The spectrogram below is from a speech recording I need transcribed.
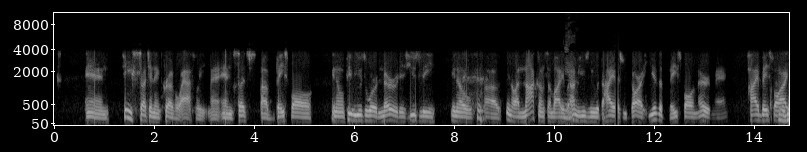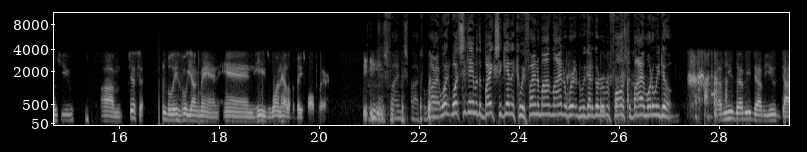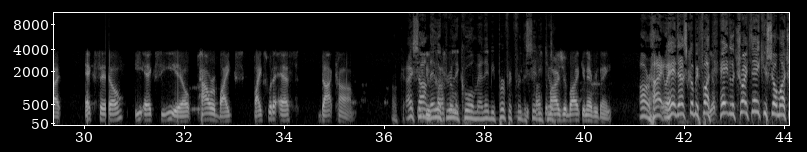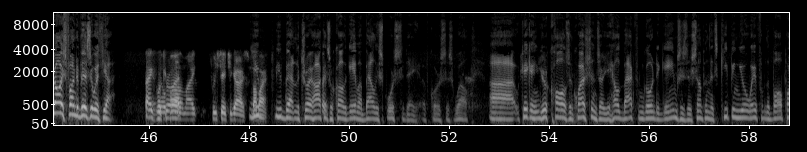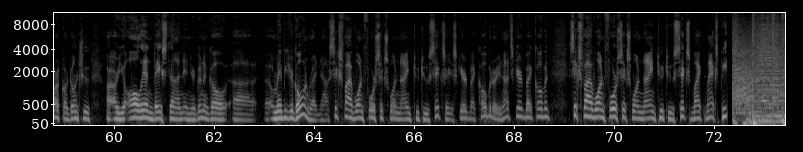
And he's such an incredible athlete, man, and such a baseball. You know, when people use the word nerd, is usually you know, uh, you know, a knock on somebody, but Yeah. I'm usually with the highest regard. He is a baseball nerd, man. High baseball IQ. Um, just an unbelievable young man, and he's one hell of a baseball player. Just find a spot for him. All right. What, what's the name of the bikes again? And can we find them online, or where, do we got to go to River Falls to buy them? What do we do? www.xl e x c e l power bikes bikes with a s dot com. Okay, I saw them. They looked custom- really cool, man. They'd be perfect for the city too. Customize your bike and everything. All right. Well, hey, that's gonna be fun. Yep. Hey, LaTroy, thank you so much. Always fun to visit with you. Thanks, No LaTroy. problem, Mike. Appreciate you guys. Bye You, bye. you bet. LaTroy Hawkins will call the game on Bally Sports today, of course, as well. Uh, taking your calls and questions. Are you held back from going to games? Is there something that's keeping you away from the ballpark, or don't you? Are, are you all in based on? And you're going to go, uh, or maybe you're going right now. Six five one four six one nine two two six. Are you scared by COVID? Are you not scared by COVID? Six five one four six one nine two two six. Mike Max Pete.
